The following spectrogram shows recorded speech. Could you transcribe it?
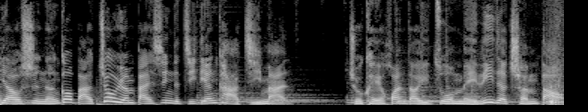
要是能够把救援百姓的集点卡集满，就可以换到一座美丽的城堡。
